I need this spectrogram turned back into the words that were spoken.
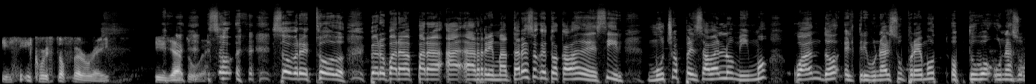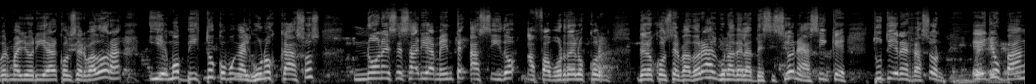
y, y Christopher Wray. Y ya. So- sobre todo. Pero para, para a- a rematar eso que tú acabas de decir, muchos pensaban lo mismo cuando el Tribunal Supremo obtuvo una supermayoría conservadora y hemos visto como en algunos casos no necesariamente ha sido a favor de los, con- de los conservadores algunas de las decisiones. Así que tú tienes razón. Ellos van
